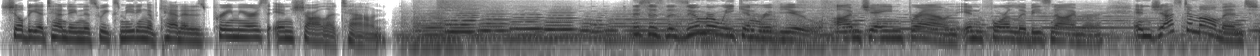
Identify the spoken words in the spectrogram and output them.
She'll be attending this week's meeting of Canada's premiers in Charlottetown. This is the Zoomer Week in Review. I'm Jane Brown, in for Libby Znaimer. In just a moment,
